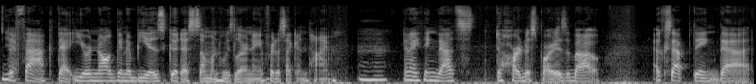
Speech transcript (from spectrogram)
Yeah. the fact that you're not going to be as good as someone who's learning for the second time. Mm-hmm. And I think that's the hardest part is about accepting that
